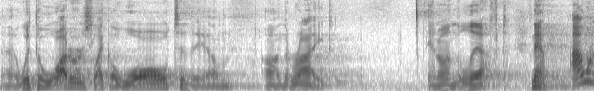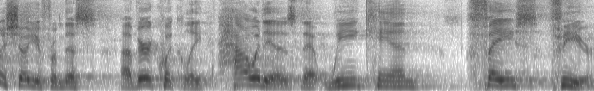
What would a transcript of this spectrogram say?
uh, with the waters like a wall to them on the right and on the left. Now, I want to show you from this uh, very quickly how it is that we can face fear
